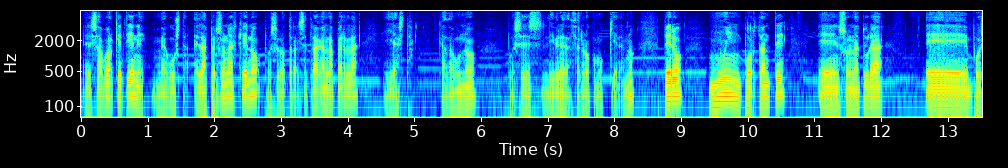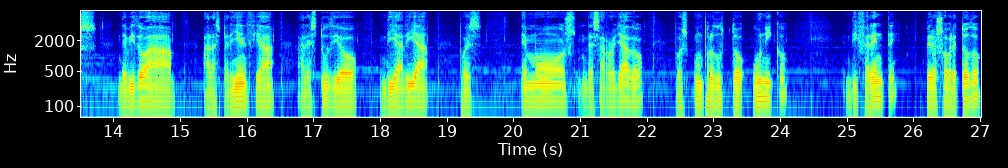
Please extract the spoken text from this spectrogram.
El sabor que tiene me gusta. En las personas que no, pues se, lo se tragan la perla y ya está. Cada uno pues es libre de hacerlo como quiera, ¿no? Pero muy importante en Solnatura, eh, pues debido a, a la experiencia, al estudio día a día, pues hemos desarrollado pues un producto único, diferente, pero sobre todo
